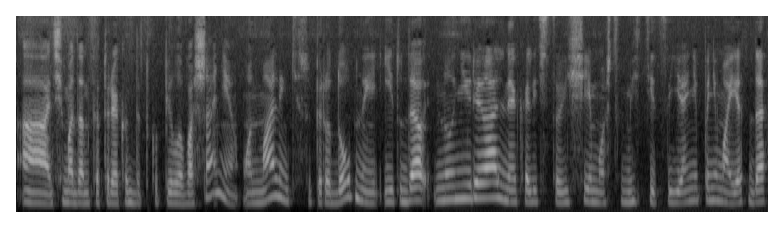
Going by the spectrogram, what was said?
А, чемодан, который я когда-то купила в Ашане, он маленький, суперудобный, и туда, ну, нереальное количество вещей может вместиться. Я не понимаю, я туда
